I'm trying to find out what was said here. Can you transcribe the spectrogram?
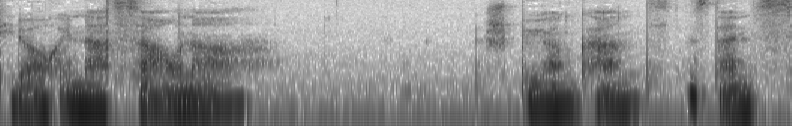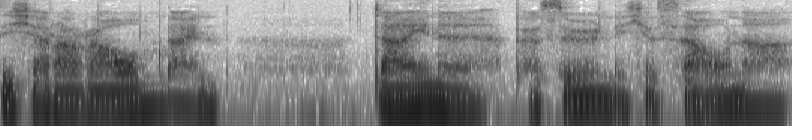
die du auch in der Sauna spüren kannst. Ist ein sicherer Raum, dein, deine persönliche Sauna.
